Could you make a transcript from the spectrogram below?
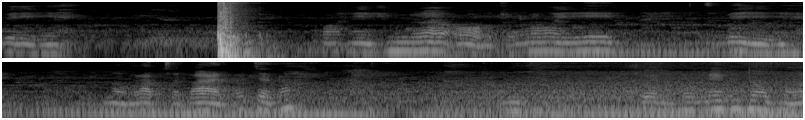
เวยพอให้เหงื่อออกจักหน้อยจะด้นอนหลับสบายก็จะเนาะส่วนคนแม่พี่น้องมา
